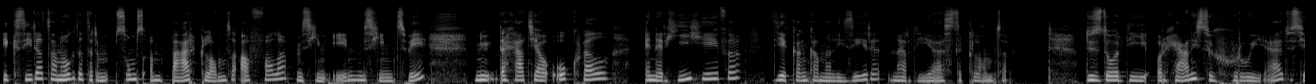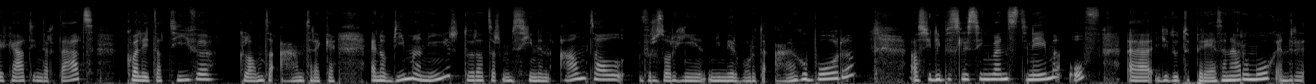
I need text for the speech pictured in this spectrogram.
ik zie dat dan ook dat er soms een paar klanten afvallen, misschien één, misschien twee. Nu, dat gaat jou ook wel energie geven die je kan kanaliseren naar de juiste klanten. Dus door die organische groei, hè, dus je gaat inderdaad kwalitatieve klanten aantrekken. En op die manier, doordat er misschien een aantal verzorgingen niet meer worden aangeboden, als je die beslissing wenst te nemen, of uh, je doet de prijzen naar omhoog en er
